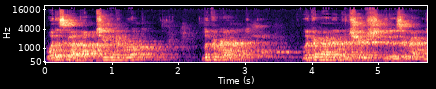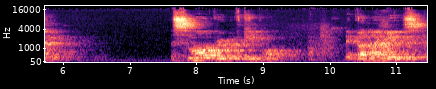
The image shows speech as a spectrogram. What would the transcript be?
What is God up to in the world? Look around. Look around at the church that is around you. A small group of people that God might use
